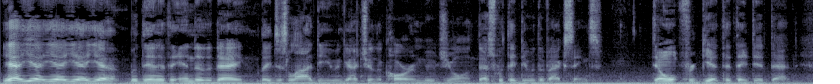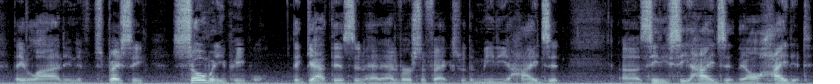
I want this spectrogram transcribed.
yeah, yeah, yeah, yeah, yeah. But then at the end of the day, they just lied to you and got you in the car and moved you on. That's what they did with the vaccines. Don't forget that they did that. They lied, and if, especially so many people that got this have had adverse effects. Where the media hides it, uh, CDC hides it. They all hide it.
